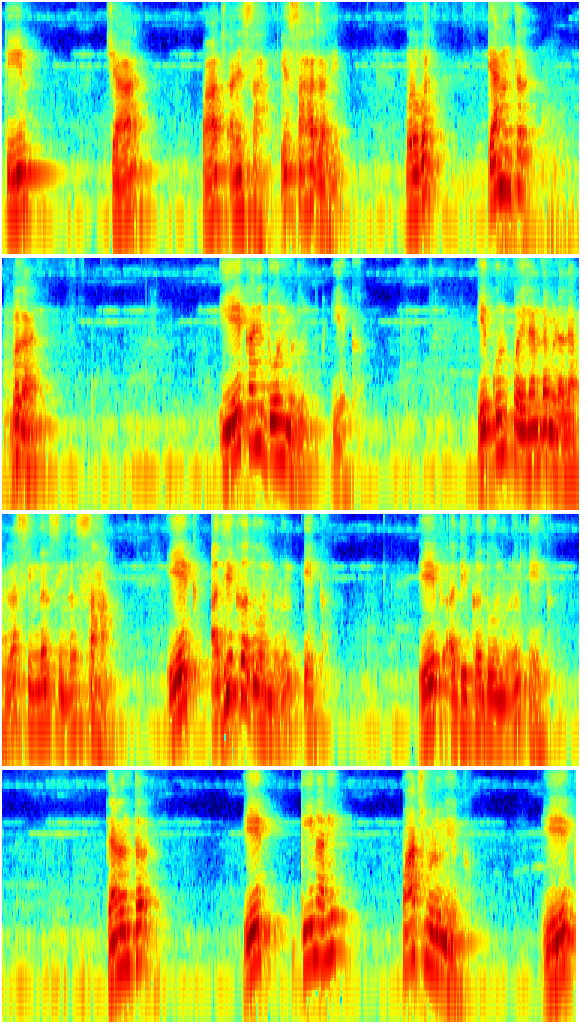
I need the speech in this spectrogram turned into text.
तीन चार पाच आणि सहा. हे सहा झाले. बरोबर? त्यानंतर बघा एक आणि दोन मिळून एक. एकूण पहिल्यांदा मिळाले आपल्याला सिंगल सिंगल सहा. एक अधिक दोन मिळून एक. एक अधिक दोन मिळून एक. त्यानंतर एक तीन आणि पाच मिळून एक. एक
